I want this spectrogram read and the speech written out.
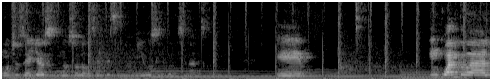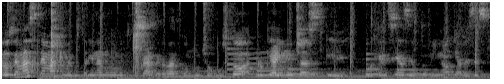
muchos de ellos, no solo docentes, sino amigos incondicionales conmigo. Eh, en cuanto a los demás temas que me gustaría en algún momento tocar, de verdad con mucho gusto, creo que hay muchas eh, urgencias de otorrino que a veces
